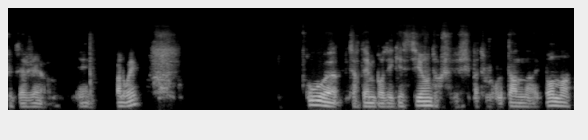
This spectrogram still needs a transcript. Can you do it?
J'exagère, mais pas loin. Ou euh, certains me posent des questions. J'ai pas toujours le temps de répondre.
